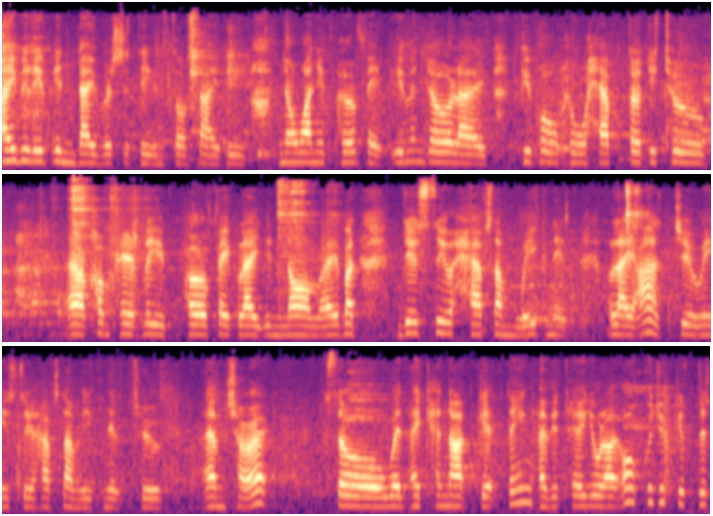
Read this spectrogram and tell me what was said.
I believe in diversity in society. No one is perfect, even though like people who have 32 are completely perfect like in norm, right? But they still have some weakness. Like us too, we still have some weakness too. I'm short, so when I cannot get things, I will tell you like, oh, could you get this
